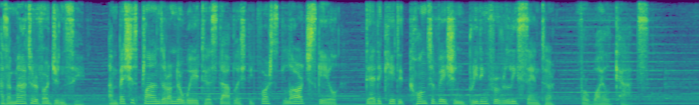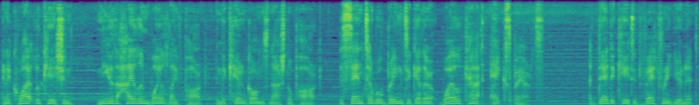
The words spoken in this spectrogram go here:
As a matter of urgency, ambitious plans are underway to establish the first large scale, dedicated conservation breeding for release centre for wildcats. In a quiet location Near the Highland Wildlife Park in the Cairngorms National Park, the centre will bring together wildcat experts, a dedicated veterinary unit,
